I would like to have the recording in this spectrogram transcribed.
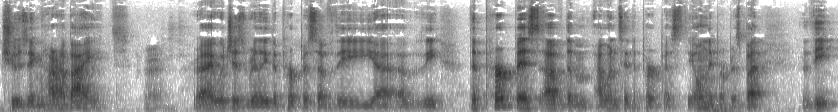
Choosing Har HaBayit Right. Right? Which is really the purpose of the uh, of the the purpose of the I wouldn't say the purpose, the only purpose, but the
